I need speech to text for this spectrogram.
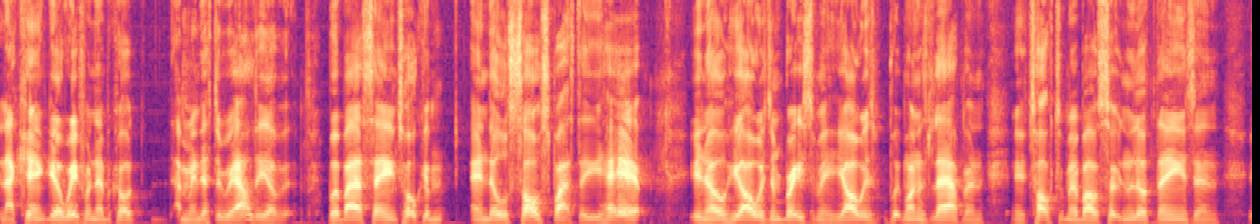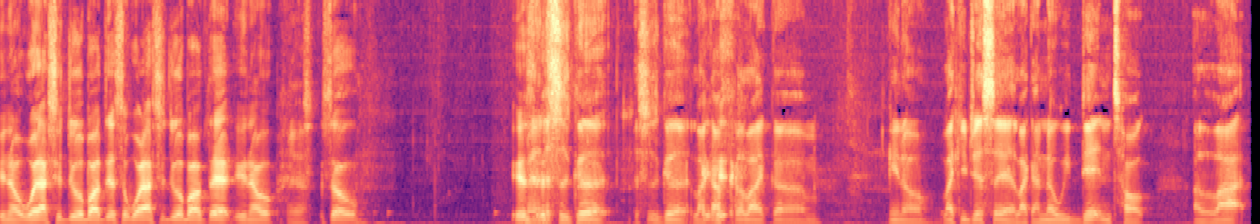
and I can't get away from that because I mean that's the reality of it. But by the same token, and those soft spots that he had, you know, he always embraced me. He always put me on his lap and, and talked to me about certain little things and, you know, what I should do about this or what I should do about that, you know. Yeah. So it's, Man, it's, this is good. This is good. Like it, I feel like um, you know, like you just said, like I know we didn't talk a lot,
